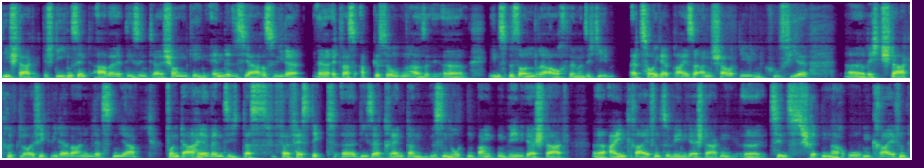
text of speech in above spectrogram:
die stark gestiegen sind, aber die sind ja schon gegen Ende des Jahres wieder äh, etwas abgesunken. Also äh, insbesondere auch, wenn man sich die Erzeugerpreise anschaut, die in Q4 äh, recht stark rückläufig wieder waren im letzten Jahr. Von daher, wenn sich das verfestigt, äh, dieser Trend, dann müssen Notenbanken weniger stark äh, eingreifen, zu weniger starken äh, Zinsschritten nach oben greifen.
